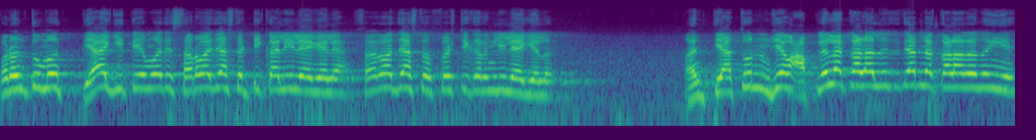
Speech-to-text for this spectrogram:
परंतु मग त्या गीतेमध्ये सर्वात जास्त टीका लिहिल्या गेल्या सर्वात जास्त स्पष्टीकरण लिहिल्या गेलं. आणि त्यातून जे आपल्याला कळालं ते त्यांना कळालं नाही आहे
